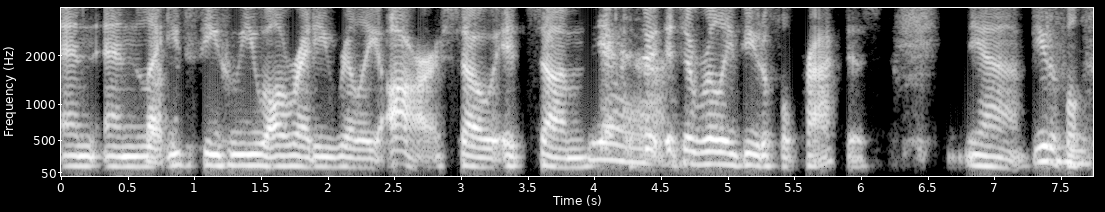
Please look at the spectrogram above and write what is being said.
and and let you see who you already really are. So it's um yeah it's a, it's a really beautiful practice. Yeah beautiful. Mm-hmm.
